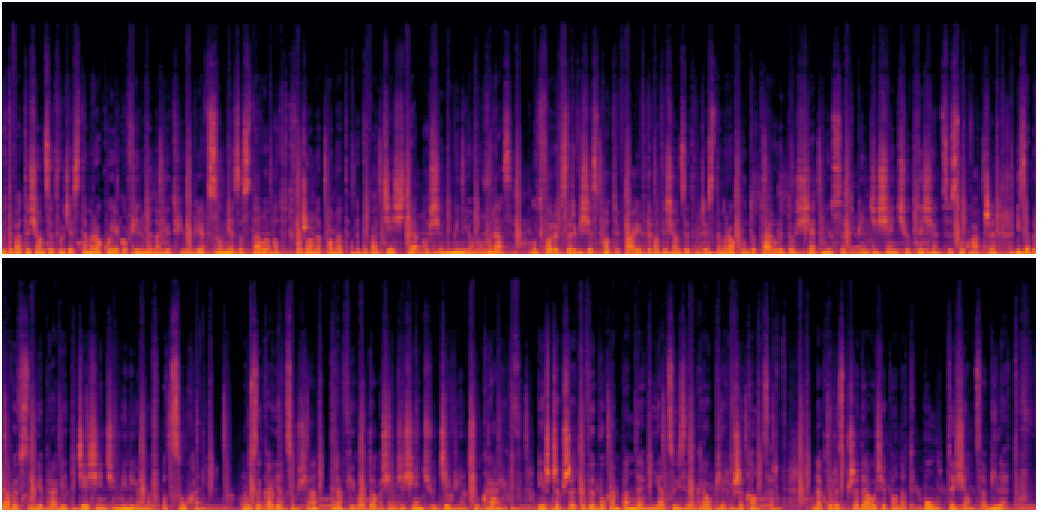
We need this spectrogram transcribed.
W 2020 roku jego filmy na YouTubie w sumie zostały odtworzone ponad 28 milionów razy. Utwory w serwisie Spotify w 2020 roku dotarły do 750 tysięcy słuchaczy i zebrały w sumie prawie 10 milionów odsłuchań. Muzyka Jacusia trafiła do 89 krajów. Jeszcze przed wybuchem pandemii Jacuś zagrał pierwszy koncert, na który sprzedało się ponad pół tysiąca biletów.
